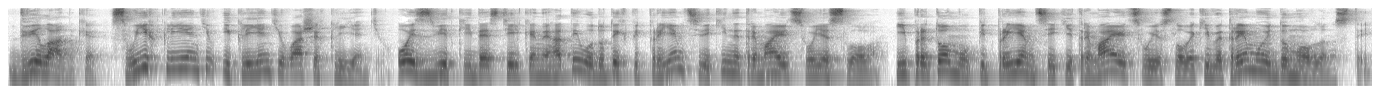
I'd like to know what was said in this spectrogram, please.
дві ланки своїх клієнтів і клієнтів ваших клієнтів. Ось звідки йде стільки негативу до тих підприємців, які не тримають своє слово. І при тому підприємці, які тримають своє слово, які витримують домовленостей.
